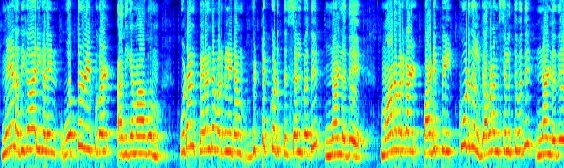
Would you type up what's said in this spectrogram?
மேலதிகாரிகளின் ஒத்துழைப்புகள் அதிகமாகும். உடன் பிறந்தவர்களிடம் விட்டு கொடுத்து செல்வது நல்லது. மாணவர்கள் படிப்பில் கூடுதல் கவனம் செலுத்துவது நல்லது.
